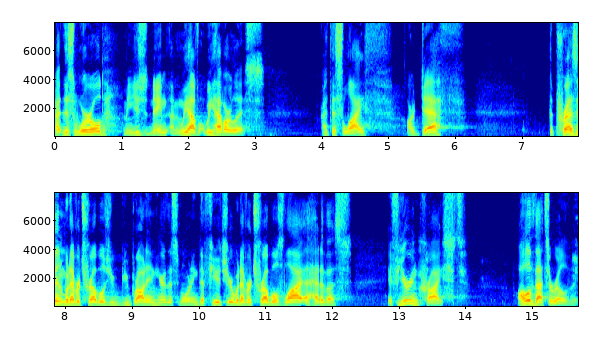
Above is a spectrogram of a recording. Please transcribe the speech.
right, this world, I mean, you just name, I mean, we have, we have our lists, right? This life, our death, the present, whatever troubles you, you brought in here this morning, the future, whatever troubles lie ahead of us, if you're in Christ, all of that's irrelevant.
